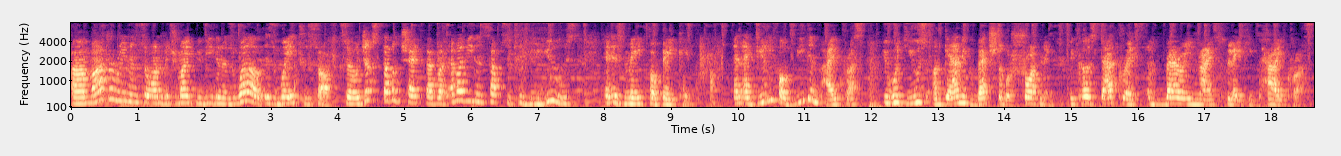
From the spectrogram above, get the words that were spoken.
Uh, margarine and so on, which might be vegan as well, is way too soft. So just double check that whatever vegan substitute you use, it is made for baking. And ideally for vegan pie crust, you would use organic vegetable shortening because that creates a very nice flaky pie crust.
